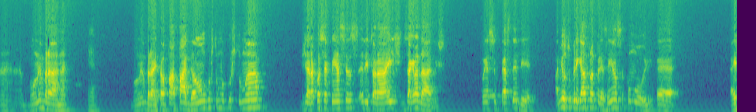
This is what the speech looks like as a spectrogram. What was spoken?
É, é bom lembrar, né? É. Bom lembrar. Então, apagão costuma, costuma gerar consequências eleitorais desagradáveis. Foi assim o PSDB. Hamilton, obrigado pela presença. Como é, aí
